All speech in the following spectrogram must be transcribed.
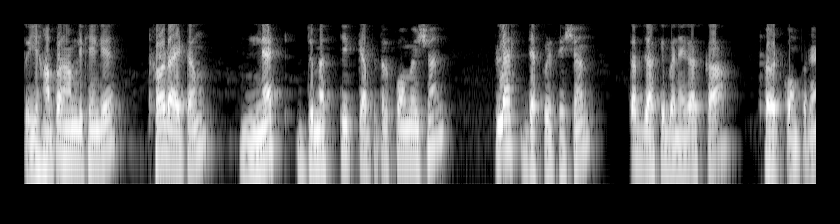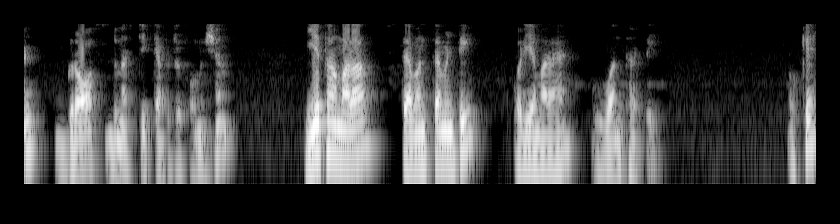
तो यहाँ पर हम लिखेंगे third item net domestic capital formation plus depreciation तब जाके बनेगा इसका third component gross domestic capital formation ये था हमारा 770 और ये हमारा है 130 okay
